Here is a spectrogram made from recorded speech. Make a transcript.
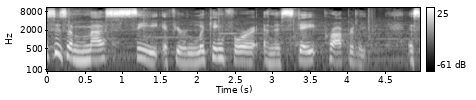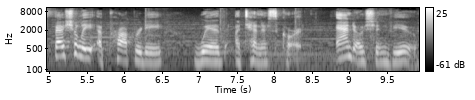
This is a must see if you're looking for an estate property, especially a property with a tennis court and ocean view.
